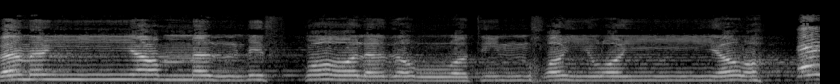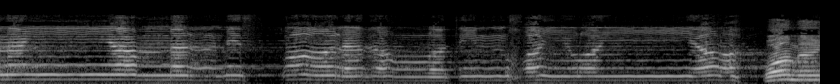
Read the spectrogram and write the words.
فمن يعمل مثقال ذرة خيرا يره. فمن يعمل مثقال ذرة خيرا يره. ومن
